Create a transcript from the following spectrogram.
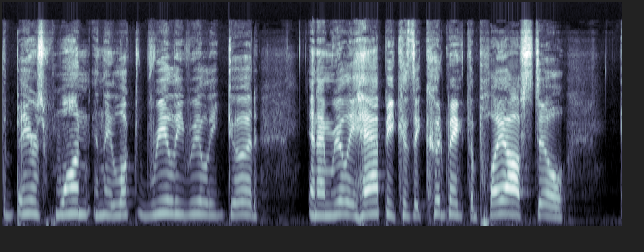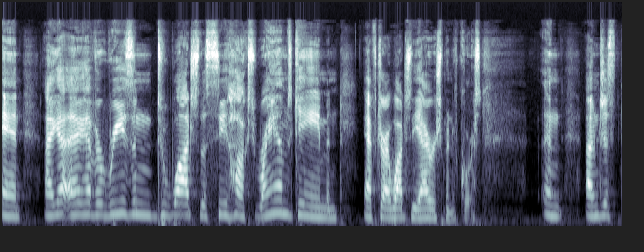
the Bears won and they looked really, really good. And I'm really happy because they could make the playoffs still. And I, I have a reason to watch the Seahawks Rams game and after I watch the Irishman, of course. And I'm just,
